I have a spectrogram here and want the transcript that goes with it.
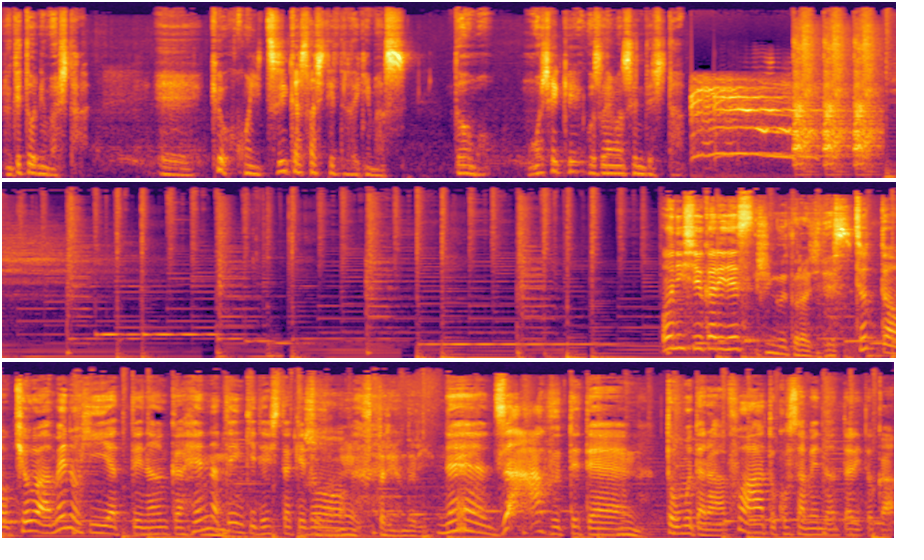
抜けておりました。えー今日ここに追加させていただきます。どうも申し訳ございませんでした。大西ゆかりです。シングルトラジです。ちょっと今日は雨の日やってなんか変な天気でしたけど、そうだね、降ったりやんだり。ねえザー降ってて、うと思ったらふわーっと小雨になったりとか。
